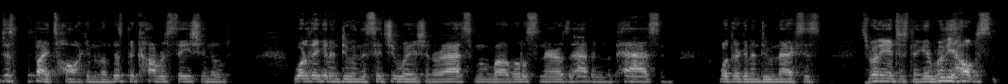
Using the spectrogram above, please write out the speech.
just by talking to them, just the conversation of what are they going to do in the situation or asking them about little scenarios that happened in the past and what they're going to do next is it's really interesting. It really helps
